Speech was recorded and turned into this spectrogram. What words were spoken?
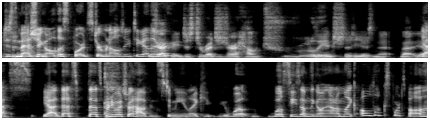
just to- meshing all the sports terminology together. Exactly, just to register how truly interested he is in it. But yeah, Yes. Yeah, that's that's pretty much what happens to me. Like we'll we'll see something going on. I'm like, oh look, sports ball.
